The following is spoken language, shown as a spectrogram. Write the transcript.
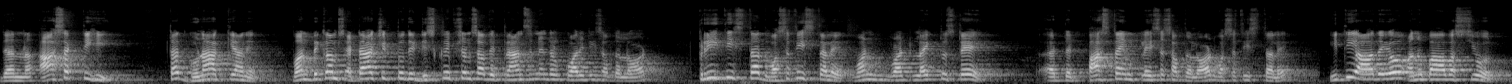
Then Asaktihi. Tad Gunakyane. One becomes attached to the descriptions of the transcendental qualities of the Lord. Preetistad vasati stale. One would like to stay at the pastime places of the Lord, vasati stale. Iti adayo anubhavasyur.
